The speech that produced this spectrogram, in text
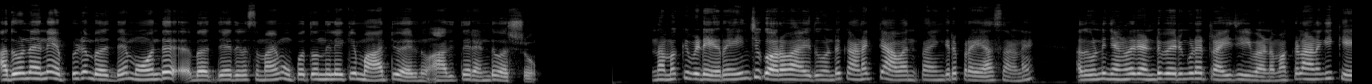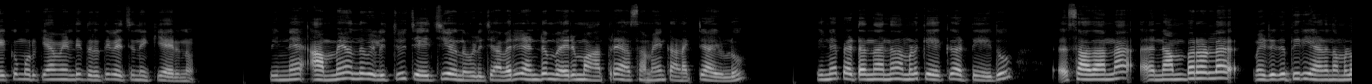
അതുകൊണ്ട് തന്നെ എപ്പോഴും ബർത്ത്ഡേ മോന്റെ ബർത്ത്ഡേ ദിവസമായ മുപ്പത്തൊന്നിലേക്ക് മാറ്റുമായിരുന്നു ആദ്യത്തെ രണ്ട് വർഷവും. നമുക്കിവിടെ റേഞ്ച് കുറവായതുകൊണ്ട് കണക്റ്റ് ആവാൻ ഭയങ്കര പ്രയാസമാണ്. അതുകൊണ്ട് ഞങ്ങൾ രണ്ടുപേരും കൂടെ ട്രൈ ചെയ്യുവാണ്. മക്കളാണെങ്കിൽ കേക്ക് മുറിക്കാൻ വേണ്ടി ധൃതി വെച്ച് നിൽക്കുകയായിരുന്നു. പിന്നെ അമ്മയൊന്ന് വിളിച്ചു ചേച്ചിയെ ഒന്ന് വിളിച്ചു. അവർ രണ്ടും പേരും മാത്രമേ ആ സമയം കണക്റ്റ് ആയുള്ളൂ. പിന്നെ പെട്ടെന്ന് തന്നെ നമ്മൾ കേക്ക് കട്ട് ചെയ്തു. സാധാരണ നമ്പറുള്ള മെഴുകുതിരിയാണ് നമ്മൾ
